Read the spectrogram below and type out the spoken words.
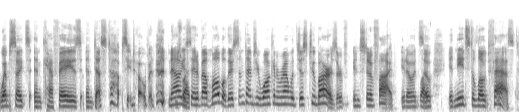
websites and cafes and desktops, you know, but now That's you right. said about mobile. There's sometimes you're walking around with just two bars or instead of five, you know, and right. so it needs to load fast.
